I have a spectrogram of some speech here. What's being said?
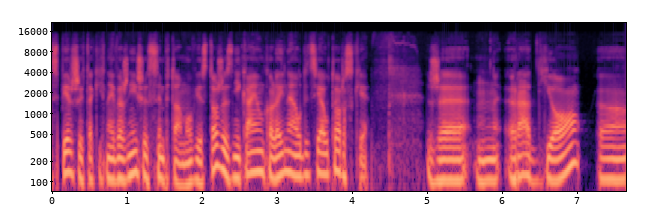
z pierwszych takich najważniejszych symptomów jest to, że znikają kolejne audycje autorskie. Że mm, radio, e,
